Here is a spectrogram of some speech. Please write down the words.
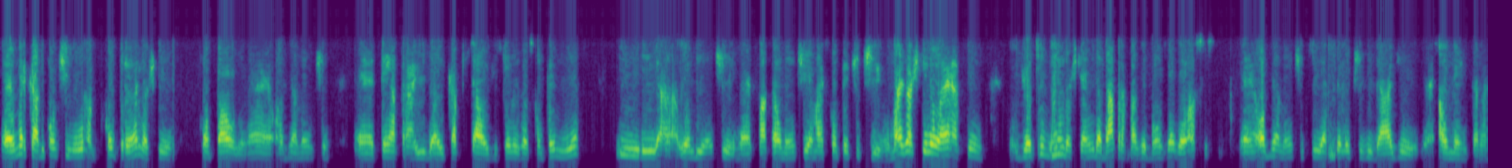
É, o mercado continua comprando, acho que São Paulo, né, obviamente, é, tem atraído aí capital de todas as companhias e a, o ambiente, né, fatalmente é mais competitivo. Mas acho que não é assim de outro mundo, acho que ainda dá para fazer bons negócios. É, obviamente que a seletividade é, aumenta, né?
